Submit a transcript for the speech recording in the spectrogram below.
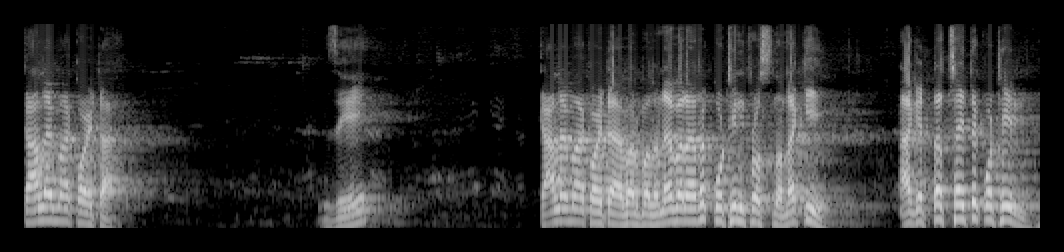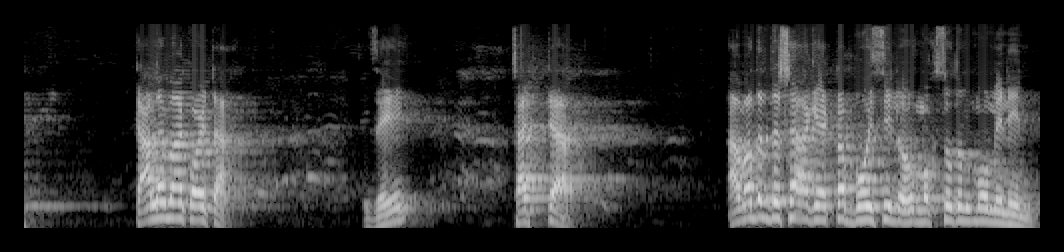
কালেমা কয়টা? জি। কালেমা কয়টা? এবার বলেন। এবার আরও কঠিন প্রশ্ন, নাকি? আগেরটার চাইতে কঠিন। কালেমা কয়টা? জি। চারটা। আমাদের দেশে আগে একটা বই ছিল, মকসুদুল মোমিনিন।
